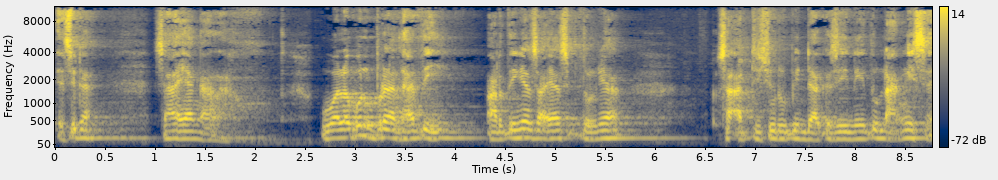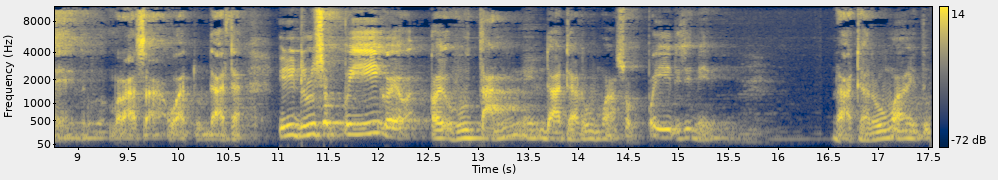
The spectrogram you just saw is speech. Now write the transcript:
Ya sudah, saya ngalah. Walaupun berat hati, artinya saya sebetulnya saat disuruh pindah ke sini itu nangis saya itu merasa waduh tidak ada. Ini dulu sepi kayak kayak hutan, tidak ada rumah sepi di sini. Tidak ada rumah itu,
